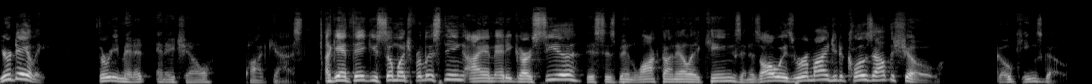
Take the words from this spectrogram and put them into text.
your daily 30 minute NHL podcast. Again, thank you so much for listening. I am Eddie Garcia. This has been Locked On LA Kings. And as always, we remind you to close out the show. Go Kings, go.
